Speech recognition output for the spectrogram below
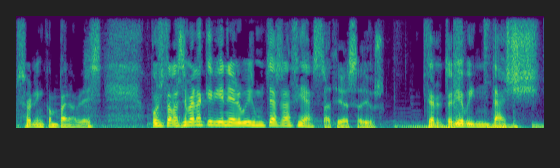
son incomparables. Pues hasta la semana que viene, Luis, muchas gracias. Gracias a Dios. Territorio Vintage.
